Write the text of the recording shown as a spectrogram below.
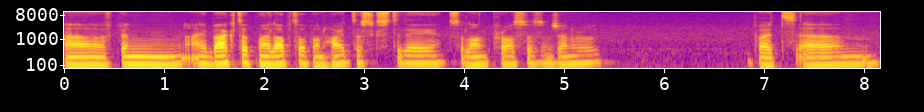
Uh, I've been I backed up my laptop on hard disks today. It's a long process in general, but um,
